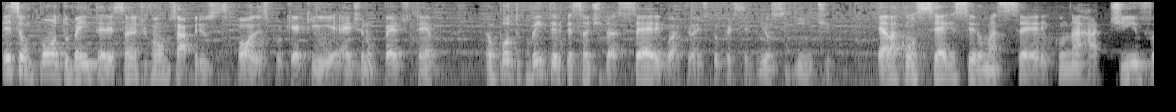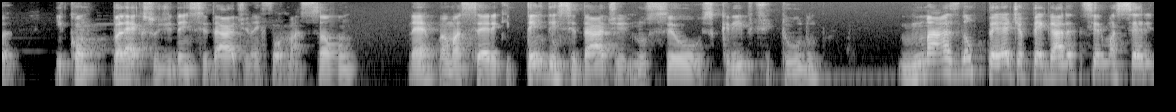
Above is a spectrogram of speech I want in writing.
Esse é um ponto bem interessante. Vamos abrir os spoilers, porque aqui a gente não perde tempo. É um ponto bem interessante da série Guardiões que eu percebi é o seguinte: ela consegue ser uma série com narrativa e complexo de densidade na informação, né? É uma série que tem densidade no seu script e tudo, mas não perde a pegada de ser uma série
